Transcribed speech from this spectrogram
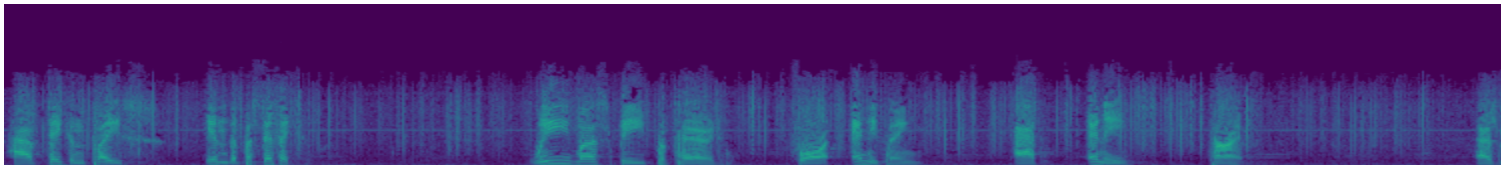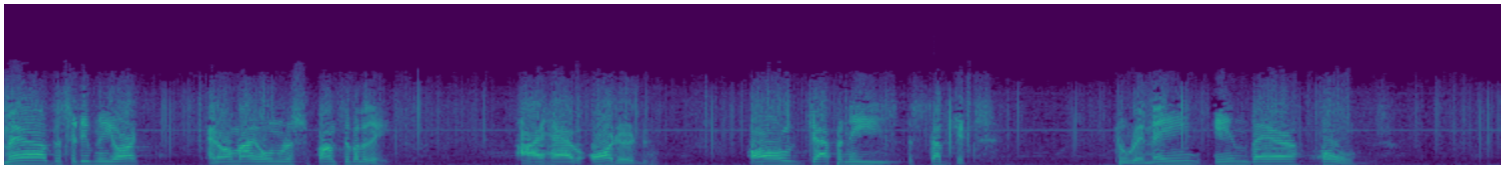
have taken place in the Pacific. We must be prepared for anything at any time. As mayor of the city of New York and on my own responsibility, I have ordered all Japanese subjects to remain in their homes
